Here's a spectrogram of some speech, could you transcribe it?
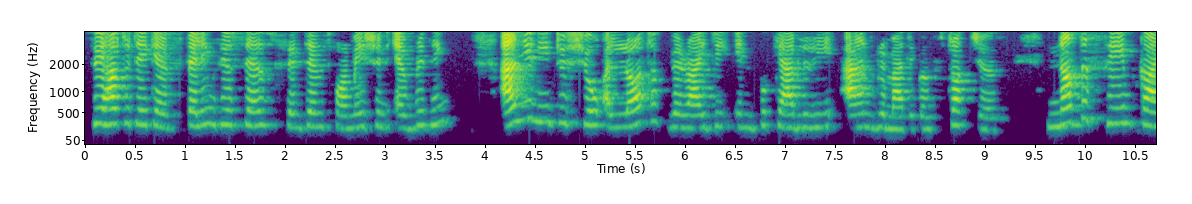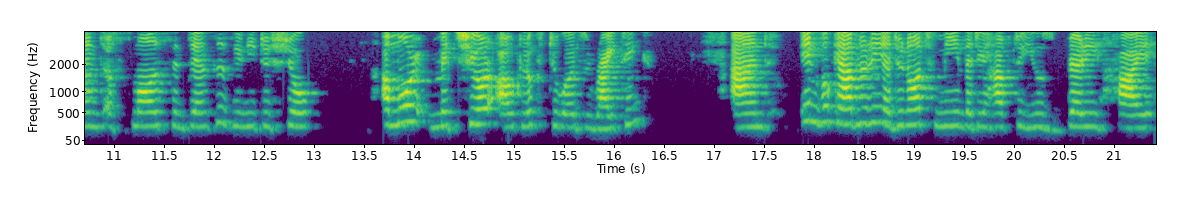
So you have to take care of spellings yourself, sentence formation, everything. And you need to show a lot of variety in vocabulary and grammatical structures. Not the same kind of small sentences. You need to show a more mature outlook towards writing. And in vocabulary, I do not mean that you have to use very high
